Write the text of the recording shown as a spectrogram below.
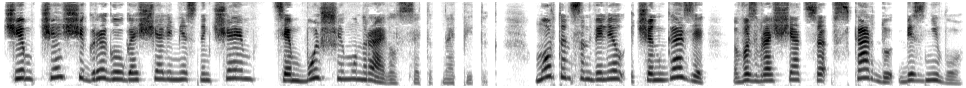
Чем чаще Грега угощали местным чаем, тем больше ему нравился этот напиток. Мортенсон велел Ченгазе возвращаться в Скарду без него.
